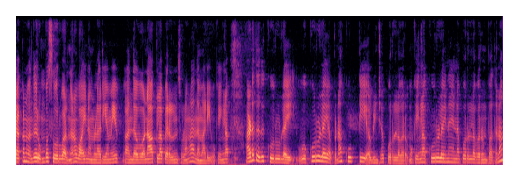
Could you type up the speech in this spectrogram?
டக்குன்னு வந்து ரொம்ப சோர்வாக இருந்தோன்னா வாய் நம்மள அறியாமே அந்த நாக்கெலாம் பெறலன்னு சொல்லுவாங்க அந்த மாதிரி. ஓகேங்களா? அடுத்தது குருளை. குருளை அப்படின்னா குட்டி அப்படின்ற பொருளில் வரும். ஓகேங்களா? குருளைனா என்ன பொருளில் வரும்னு பார்த்தோன்னா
